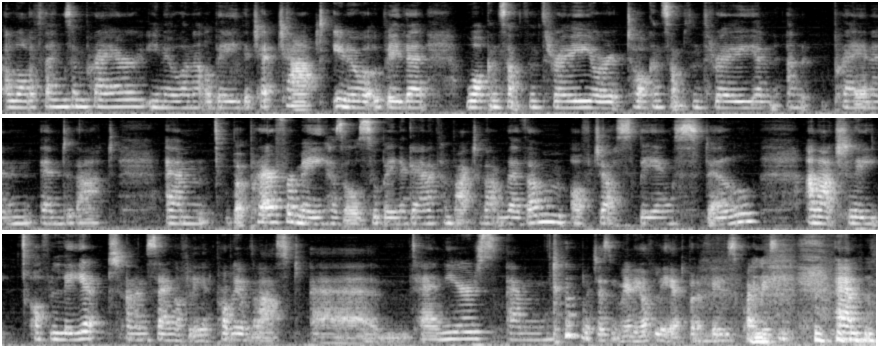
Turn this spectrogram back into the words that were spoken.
a lot of things in prayer you know and it'll be the chit chat you know it'll be the walking something through or talking something through and, and praying in into that. Um, but prayer for me has also been again I come back to that rhythm of just being still and actually of late and I'm saying of late probably over the last um, 10 years um, which isn't really of late but it feels quite recent. Um,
